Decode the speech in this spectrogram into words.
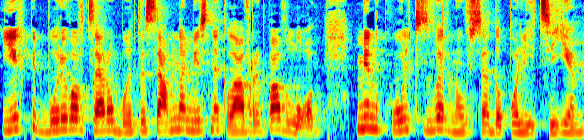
Їх підбурював це робити сам намісник лаври Павло. Мінкульт звернувся до поліції.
